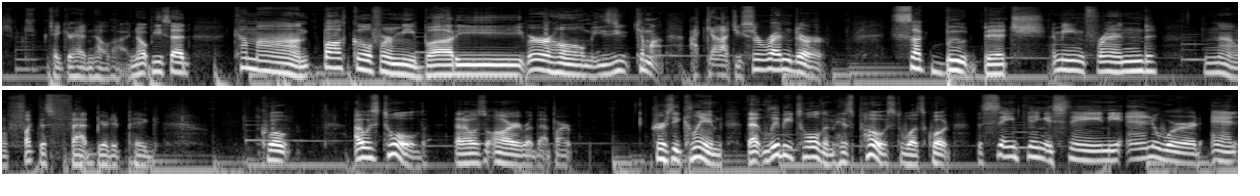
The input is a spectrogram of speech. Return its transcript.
Just, just take your head and held high. Nope, he said, come on, buckle for me, buddy. We're homies. You, come on. I got you. Surrender. Suck boot, bitch. I mean, friend. No, fuck this fat bearded pig. Quote, I was told that I was. Oh, I already read that part. Kersey claimed that Libby told him his post was, quote, the same thing as saying the N word and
